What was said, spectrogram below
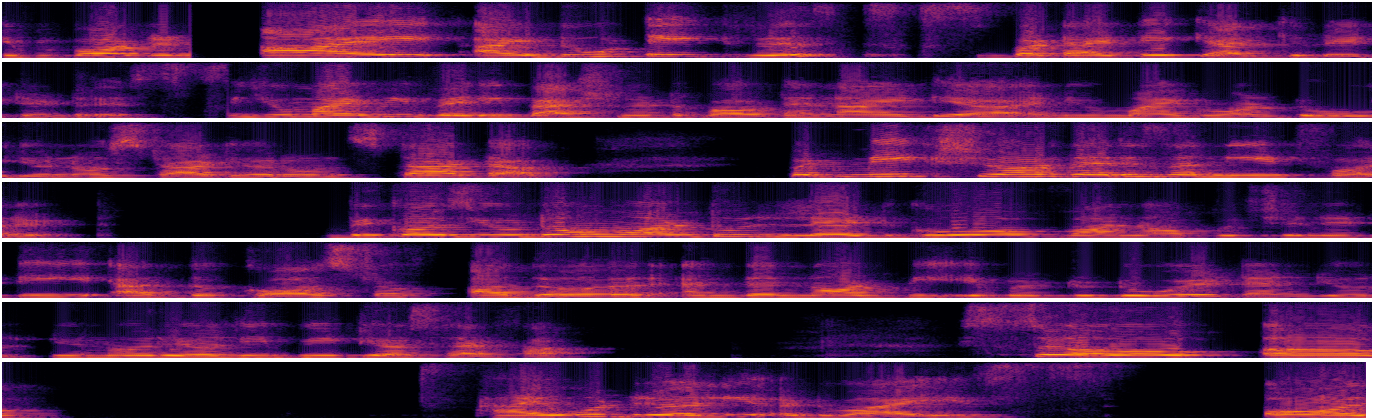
important i i do take risks but i take calculated risks. You might be very passionate about an idea and you might want to you know start your own startup but make sure there is a need for it. Because you don't want to let go of one opportunity at the cost of other and then not be able to do it and you you know really beat yourself up. So uh, i would really advise all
